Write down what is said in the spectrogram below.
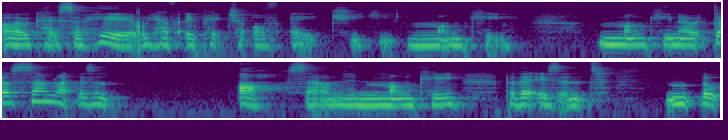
Okay, so here we have a picture of a cheeky monkey. Monkey. Now, it does sound like there's an ah sound in monkey, but there isn't. The,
